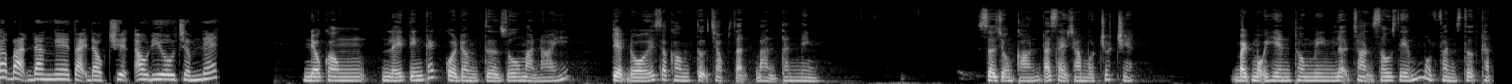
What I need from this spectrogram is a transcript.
Các bạn đang nghe tại đọc truyện audio.net Nếu không lấy tính cách của đồng tử du mà nói, tuyệt đối sẽ không tự chọc giận bản thân mình. Sợ trộm con đã xảy ra một chút chuyện. Bạch Mộ Hiền thông minh lựa chọn giấu giếm một phần sự thật,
